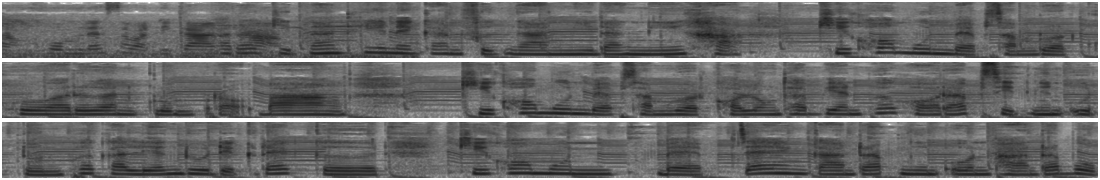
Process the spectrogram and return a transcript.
สังคมและสวัสดิการภารค่ะกิจหน้าที่ในการฝึกงานมีดังนี้ค่ะคีย์ข้อมูลแบบสำรวจครัวเรือนกลุ่มเปราะบาง คีย์ข้อมูลแบบสำรวจขอลงทะเบียนเพื่อขอรับสิทธิ์เงินอุดหนุน เพื่อการเลี้ยงดูเด็กแรกเกิดคีย์ข้อมูลแบบแจ้งการรับเงินโอนผ่านระบบ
